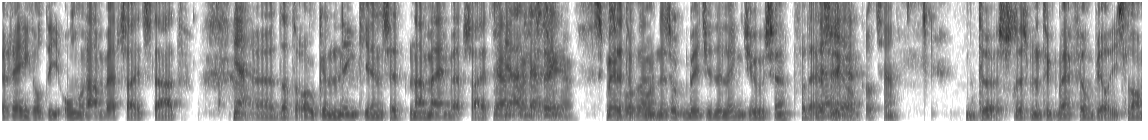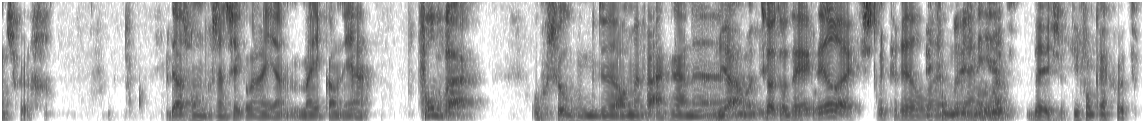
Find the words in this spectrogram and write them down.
eh, regel die onderaan website staat, Ja. eh, dat er ook een linkje in zit naar mijn website. Ja, dat is meer Zit ook, een- gewoon, is ook een beetje de link juice hè, voor de Ja, SEO. ja, klopt, ja. Dus dat is natuurlijk bij een filmpje al iets lastiger. Dat is 100% zeker waar, ja. Maar je kan, ja. Volgende vraag. Oeh, zo, we moeten al mijn vragen gaan. eh, ja, maar Zo, ik, dat vond, heel erg structureel. ik vond deze wel goed. Deze, die vond ik echt goed.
